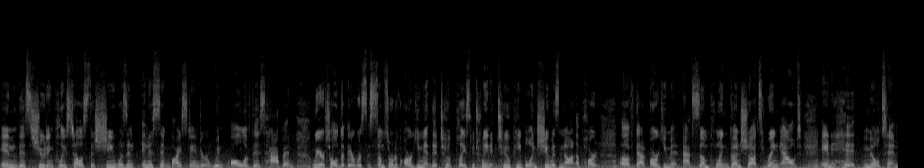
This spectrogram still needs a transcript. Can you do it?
in this shooting. Police tell us that she was an innocent bystander when all of this happened. We are told that there was some sort of argument that took place between two people, and she was not a part of that argument. At some point, gunshot shots rang out and hit Milton.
